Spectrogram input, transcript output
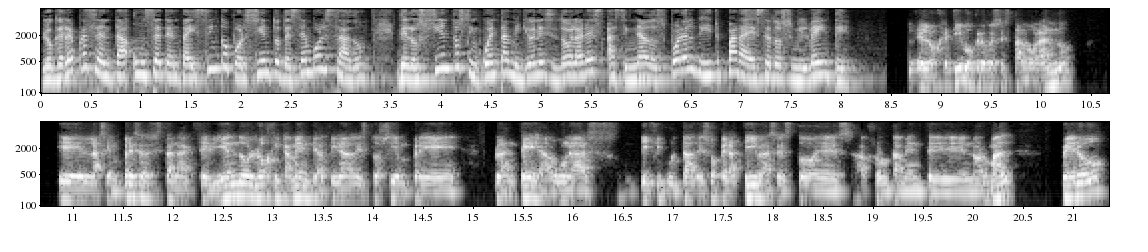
lo que representa un 75% desembolsado de los 150 millones de dólares asignados por el BID para este 2020. El objetivo creo que se está logrando. Eh, las empresas están accediendo. Lógicamente, al final esto siempre plantea algunas dificultades operativas. Esto es absolutamente normal pero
